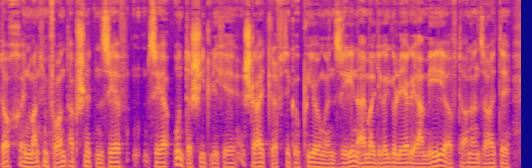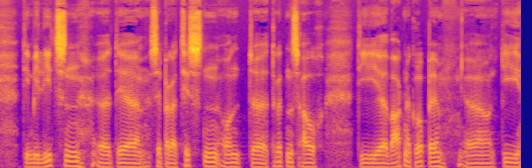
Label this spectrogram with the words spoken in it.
doch in manchen Frontabschnitten sehr, sehr unterschiedliche Streitkräftegruppierungen sehen. Einmal die reguläre Armee, auf der anderen Seite die Milizen äh, der Separatisten und äh, drittens auch die Wagner-Gruppe, die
